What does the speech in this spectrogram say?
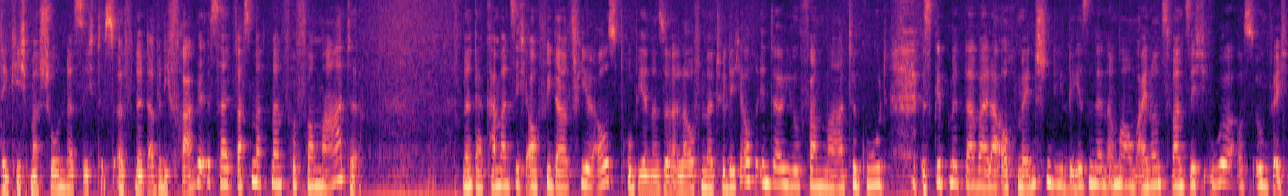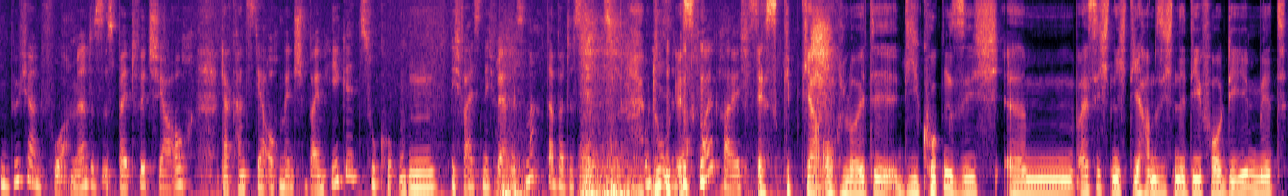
denke ich mal schon, dass sich das öffnet. Aber die Frage ist halt, was macht man für Formate? Ne, da kann man sich auch wieder viel ausprobieren. Also da laufen natürlich auch Interviewformate gut. Es gibt mittlerweile auch Menschen, die lesen dann immer um 21 Uhr aus irgendwelchen Büchern vor. Ne? Das ist bei Twitch ja auch, da kannst du ja auch Menschen beim Hegel zugucken. Mhm. Ich weiß nicht, wer das macht, aber das gibt's. Und du, es, erfolgreich. Es gibt ja auch Leute, die gucken sich, ähm, weiß ich nicht, die haben sich eine DVD mit,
